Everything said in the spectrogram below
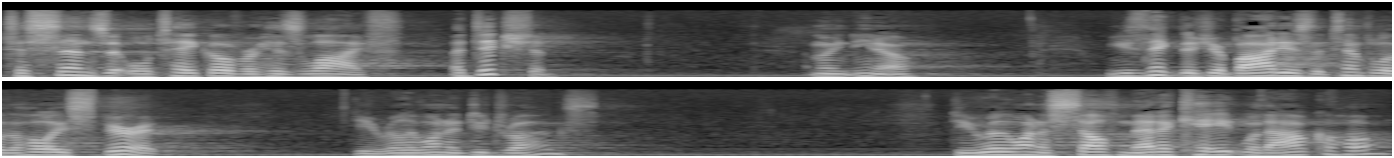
to sins that will take over his life. Addiction. I mean, you know, you think that your body is the temple of the Holy Spirit. Do you really want to do drugs? Do you really want to self medicate with alcohol?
